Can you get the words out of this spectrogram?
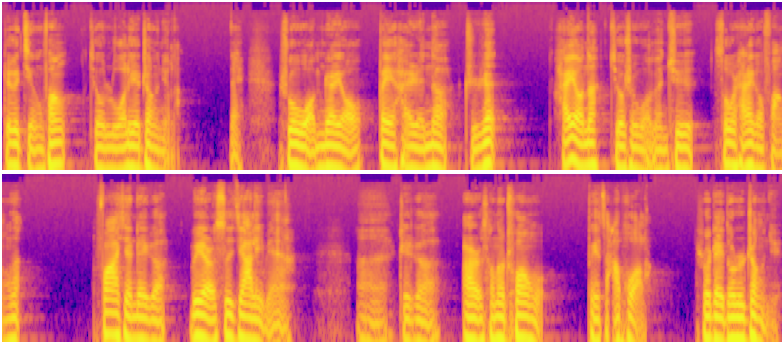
这个警方就罗列证据了，哎，说我们这有被害人的指认，还有呢，就是我们去搜查这个房子，发现这个威尔斯家里面啊，呃，这个二层的窗户被砸破了，说这都是证据。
